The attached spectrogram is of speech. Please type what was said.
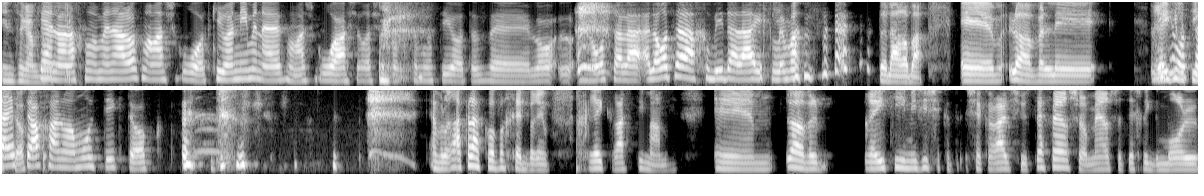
אינסטגרם זה כן, מספיק. כן, אנחנו מנהלות ממש גרועות. כאילו, אני מנהלת ממש גרועה של רשתות חברתיות, אז אה, לא, לא, אני, לא רוצה לה, לא רוצה להכביד עלייך למעשה. תודה רבה. Um, לא, אבל uh, ראיתי בטיקטוק. מי שרוצה לפתוח לנו עמוד טיק טוק. אבל רק לעקוב אחרי דברים, אחרי crusty moms. Um, לא, אבל ראיתי מישהי שקרא איזשהו ספר שאומר שצריך לגמול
